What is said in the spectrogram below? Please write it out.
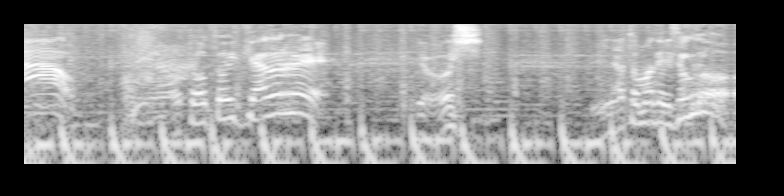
あお弟行きやがれ。よし。港まで急ぐぞ。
